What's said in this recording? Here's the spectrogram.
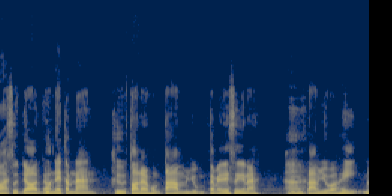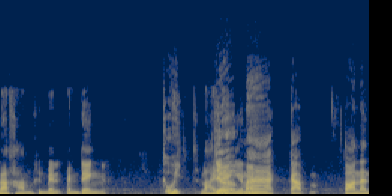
อดสุดยอดหุ้นในตำนาน คือตอนนั้นผมตามอยู่แต่ไม่ได้ซื้อนะอ่าตามอยู่ว่าเฮ้ยราคามันขึ้นเป็นเป็นเด้งอะอุ้ยหลายเยเด้อะงอยู่นะมากกับตอนนั้น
